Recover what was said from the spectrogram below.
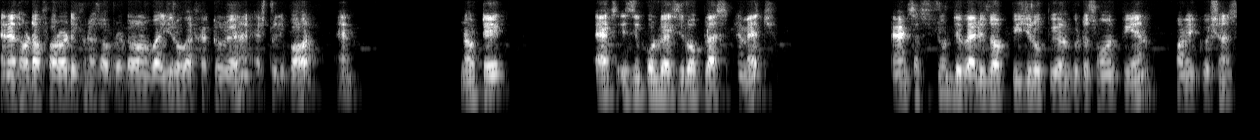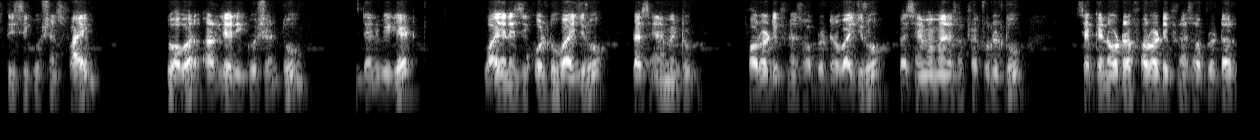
nth order forward difference operator on Y0 by factorial n h to the power n. Now take x is equal to x0 plus mh and substitute the values of P0, P1, P2, so on Pn from equations, these equations 5 to our earlier equation 2. Then we get yn is equal to y0 plus m into forward difference operator y0 plus m minus factorial 2. Second order forward difference operator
